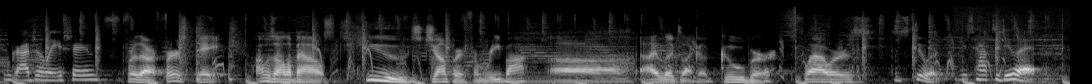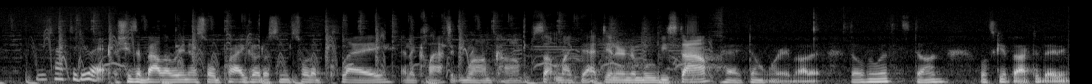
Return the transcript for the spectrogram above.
Congratulations. For our first date, I was all about huge jumpers from Reebok. Uh, I looked like a goober. flowers, just do it. You just have to do it. You just have to do it. She's a ballerina, so we'll probably go to some sort of play. And a classic rom-com, something like that, dinner in a movie style. Hey, don't worry about it. It's over with, it's done. Let's get back to dating.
